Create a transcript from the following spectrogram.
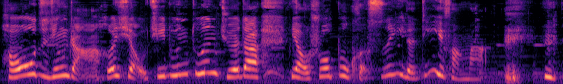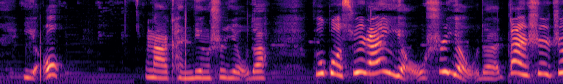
猴子警长和小鸡墩墩觉得，要说不可思议的地方嘛，嗯，有。那肯定是有的，不过虽然有是有的，但是这，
